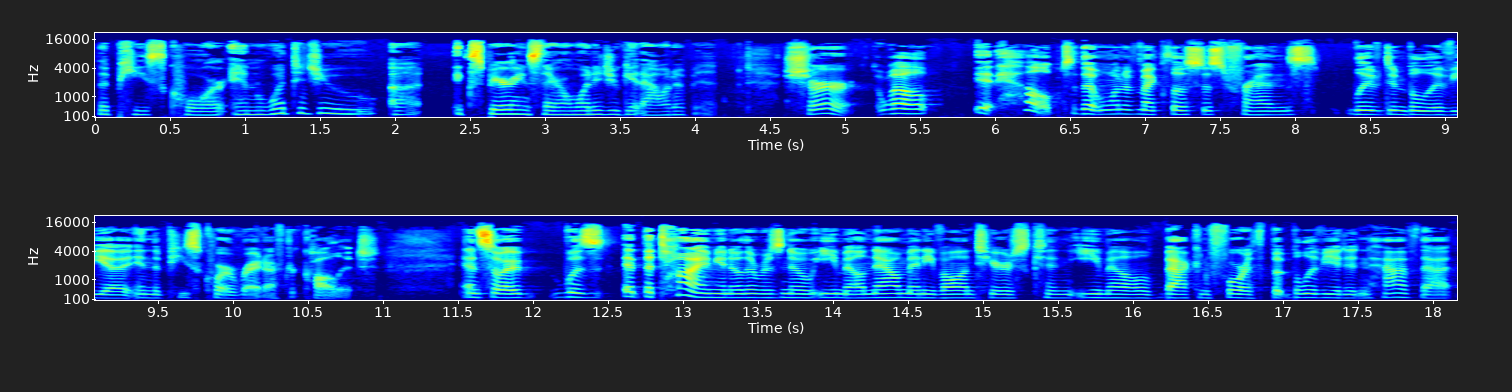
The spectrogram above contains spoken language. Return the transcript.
the Peace Corps, and what did you uh, experience there, and what did you get out of it? Sure. Well, it helped that one of my closest friends lived in Bolivia in the Peace Corps right after college. And so I was at the time, you know, there was no email. Now many volunteers can email back and forth, but Bolivia didn't have that.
